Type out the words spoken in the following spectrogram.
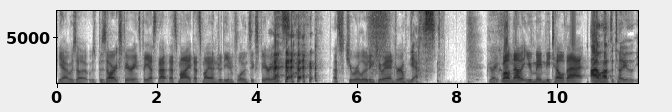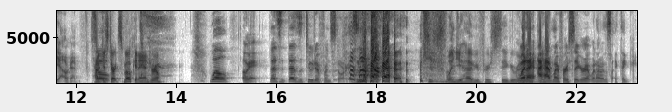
yeah, it was a it was a bizarre experience. But yes, that that's my that's my under the influence experience. that's what you were alluding to, Andrew. Yes, Great. Well, now that you've made me tell that, I'll have to tell you. Yeah, okay. how'd you start smoking, Andrew? Well, okay. That's that's two different stories. when did you have your first cigarette? when I, I had my first cigarette when I was I think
